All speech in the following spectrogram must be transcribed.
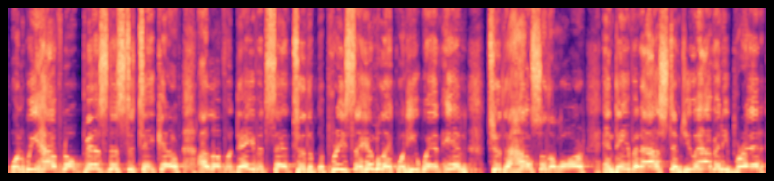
when we have no business to take care of? I love what David said to the, the priest Ahimelech when he went in to the house of the Lord. And David asked him, do you have any bread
